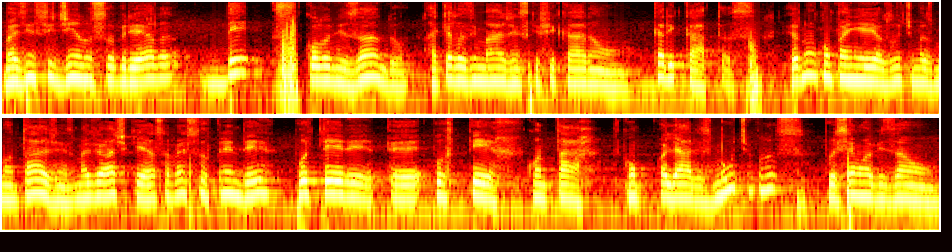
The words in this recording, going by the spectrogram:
mas incidindo sobre ela, descolonizando aquelas imagens que ficaram caricatas. Eu não acompanhei as últimas montagens, mas eu acho que essa vai surpreender por ter, é, por ter contar com olhares múltiplos, por ser uma visão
